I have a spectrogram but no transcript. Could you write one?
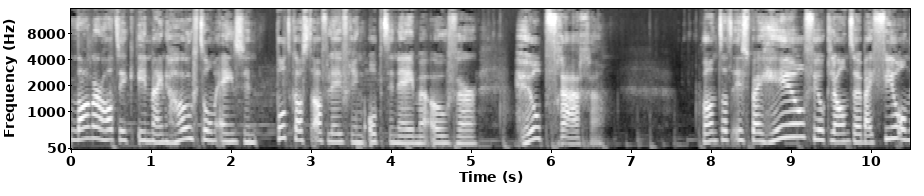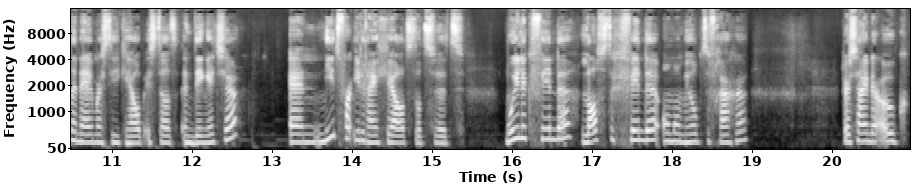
langer had ik in mijn hoofd om eens een podcastaflevering op te nemen over hulpvragen. Want dat is bij heel veel klanten, bij veel ondernemers die ik help, is dat een dingetje. En niet voor iedereen geldt dat ze het moeilijk vinden, lastig vinden om om hulp te vragen. Er zijn er ook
